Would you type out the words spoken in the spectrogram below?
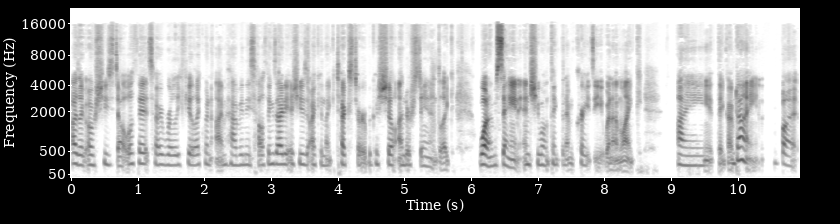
I was like, oh, she's dealt with it. So I really feel like when I'm having these health anxiety issues, I can like text her because she'll understand like what I'm saying and she won't think that I'm crazy when I'm like I think I'm dying. But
